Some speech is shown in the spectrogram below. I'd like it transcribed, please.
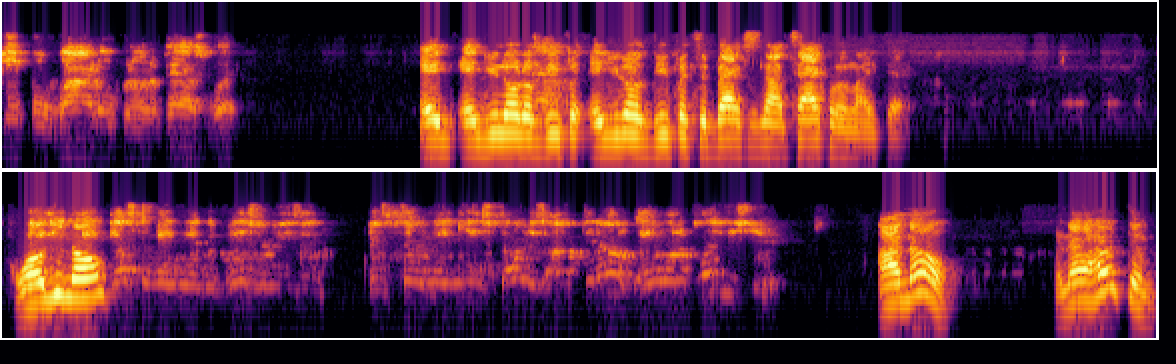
people wide open on a pass play. And and you know those defense and you know the defensive backs is not tackling like that. Well, you know, Decimated with injuries and, and certain of key starters opted out. They didn't want to play this year. I know. And that hurt them.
